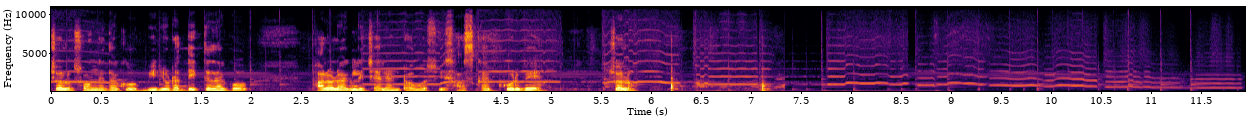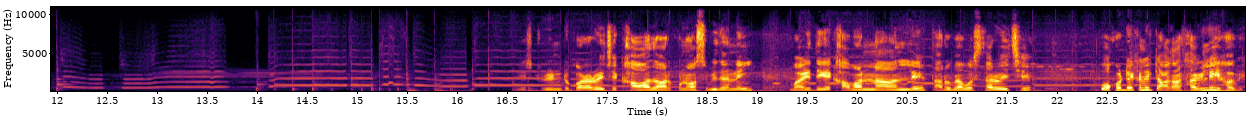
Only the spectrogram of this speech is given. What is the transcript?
চলো সঙ্গে থাকো, ভিডিওটা দেখতে থাকো। ভালো লাগলে চ্যানেলটা অবশ্যই সাবস্ক্রাইব করবে। চলো। রেস্টুরেন্টও করা রয়েছে খাওয়া দাওয়ার কোনো অসুবিধা নেই। বাড়ি থেকে খাবার না আনলে তারও ব্যবস্থা রয়েছে। পকেটে খালি টাকা থাকলেই হবে।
